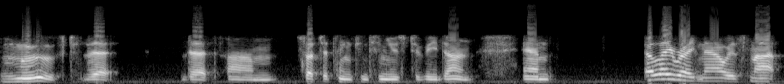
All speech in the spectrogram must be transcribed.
moved that that um, such a thing continues to be done. And LA right now is not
